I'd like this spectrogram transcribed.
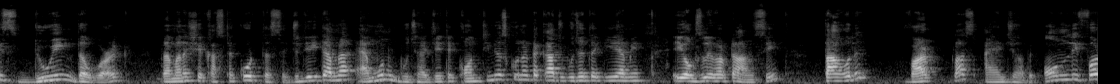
is doing the work তার মানে সে কাজটা করতেছে। যদি এটা আমরা এমন বুঝাই যে এটা কন্টিনিউয়াস কোনো একটা কাজ বুঝাতে গিয়ে আমি এই অক্সিলারি ভার্বটা আনছি, তাহলে ভার্ব প্লাস আইএনজি হবে। অনলি ফর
